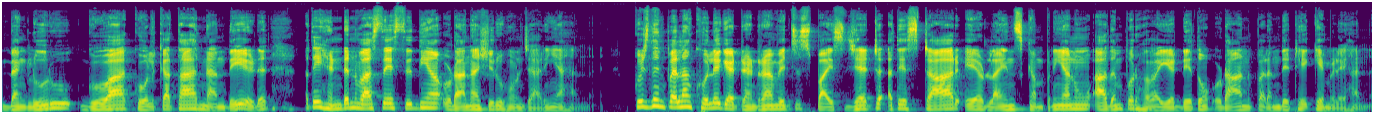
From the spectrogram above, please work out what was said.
ਬੈਂਗਲੁਰੂ, ਗੋਆ, ਕੋਲਕਾਤਾ, ਨਾਂਦੇੜ ਅਤੇ ਹਿੰਡਨ ਵਾਸਤੇ ਸਿੱਧੀਆਂ ਉਡਾਨਾਂ ਸ਼ੁਰੂ ਹੋਣ ਜਾ ਰਹੀਆਂ ਹਨ। ਕੁਝ ਦਿਨ ਪਹਿਲਾਂ ਖੋਲੇ ਗਏ ਟੈਂਡਰਾਂ ਵਿੱਚ ਸਪਾਈਸ ਜੈਟ ਅਤੇ ਸਟਾਰ 에ਅਰਲਾਈਨਸ ਕੰਪਨੀਆਂ ਨੂੰ ਆਦਮਪੁਰ ਹਵਾਈ ਅੱਡੇ ਤੋਂ ਉਡਾਨ ਭਰਨ ਦੇ ਠੇਕੇ ਮਿਲੇ ਹਨ।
